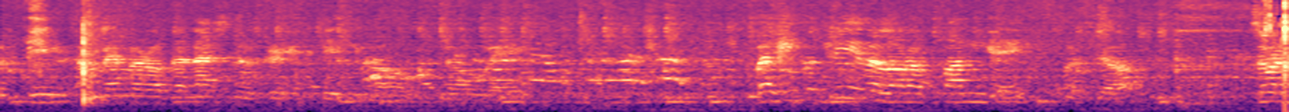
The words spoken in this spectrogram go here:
could be in a lot of the National Creative Team, no way. But he could be in their fun games, for sure.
